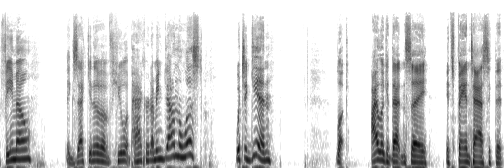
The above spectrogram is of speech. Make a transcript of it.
female executive of Hewlett Packard. I mean, down the list. Which again, look, I look at that and say it's fantastic that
